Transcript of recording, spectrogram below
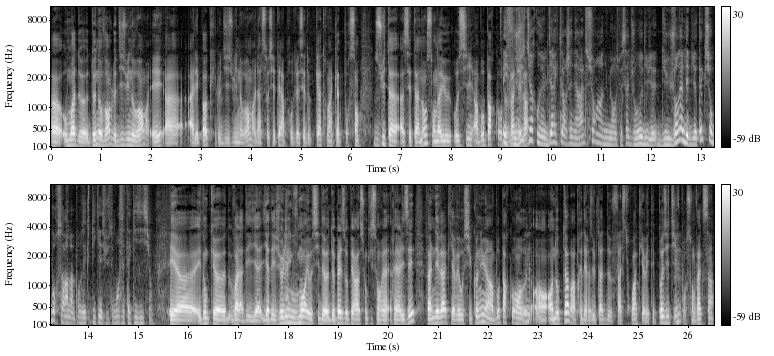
au mois de, novembre, le 18 novembre, et à, l'époque, le 18 novembre, la société a progressé de 84% mm. suite à, cette annonce. On a eu aussi un beau parcours de Valneva. Il faut juste dire qu'on est le directeur général sur un numéro spécial du, journal des biotech sur Boursorama pour vous expliquer justement cette acquisition. Et, donc voilà, il y, y, a des jolis mouvements et aussi de, belles opérations qui sont réalisées. Valneva qui avait aussi connu un beau parcours mm. en, octobre après des résultats de phase 3 qui avaient été positifs mm. pour son vaccin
